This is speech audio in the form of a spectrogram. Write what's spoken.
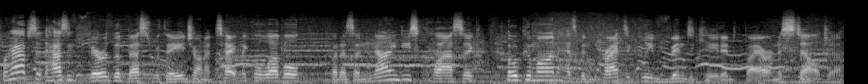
Perhaps it hasn't fared the best with age on a technical level, but as a 90s classic, Pokemon has been practically vindicated by our nostalgia.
